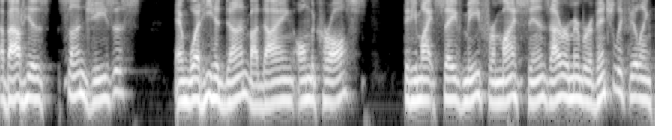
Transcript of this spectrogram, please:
about his son Jesus, and what he had done by dying on the cross that he might save me from my sins. I remember eventually feeling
